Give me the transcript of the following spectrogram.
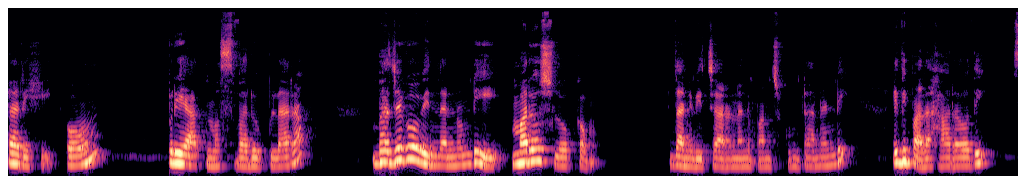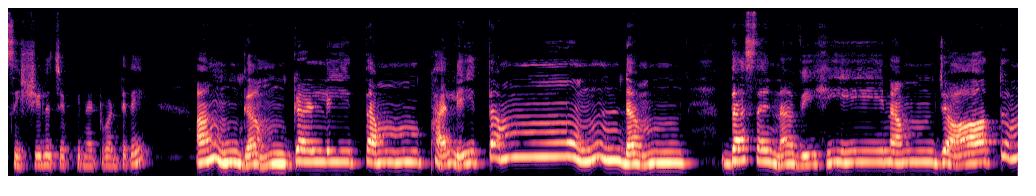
హరి ఓం. ప్రియాత్మ స్వరూపులారా భజగోవిందం నుండి మరో శ్లోకం. దాని విచారణను పంచుకుంటానండి. ఇది పదహారవది. శిష్యులు చెప్పినటువంటిదే. అంగం గళితం ఫలితం ముండం దశన విహీనం జాతుం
